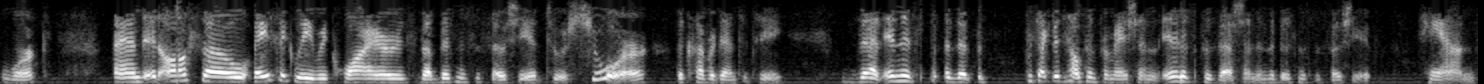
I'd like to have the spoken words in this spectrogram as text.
work. And it also basically requires the business associate to assure the covered entity that in its that the protected health information in its possession in the business associate's hands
